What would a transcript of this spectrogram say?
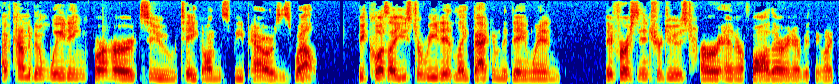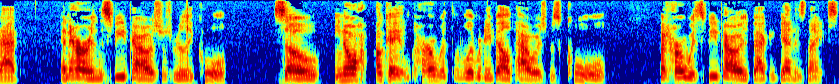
I've kind of been waiting for her to take on the speed powers as well. Because I used to read it like back in the day when they first introduced her and her father and everything like that. And her and the speed powers was really cool. So, you know, okay, her with the Liberty Bell powers was cool, but her with speed powers back again is nice.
